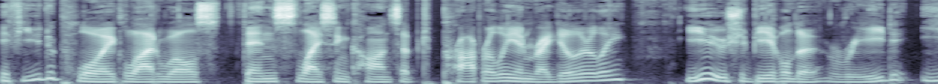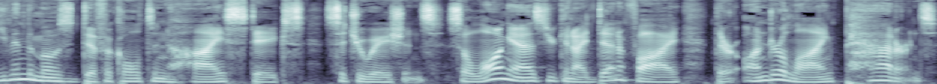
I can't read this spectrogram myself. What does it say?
If you deploy Gladwell's thin slicing concept properly and regularly, you should be able to read even the most difficult and high stakes situations, so long as you can identify their underlying patterns.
